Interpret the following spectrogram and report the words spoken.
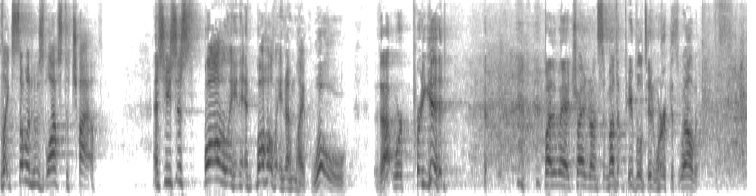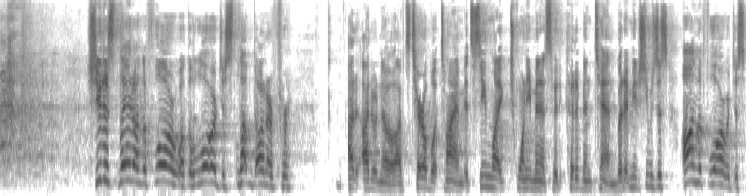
like someone who's lost a child. And she's just bawling and bawling. I'm like, whoa, that worked pretty good. By the way, I tried it on some other people, it didn't work as well. But she just laid on the floor while the Lord just loved on her for, I, I, don't know, I was terrible at time. It seemed like 20 minutes, but it could have been 10. But I mean, she was just on the floor with just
